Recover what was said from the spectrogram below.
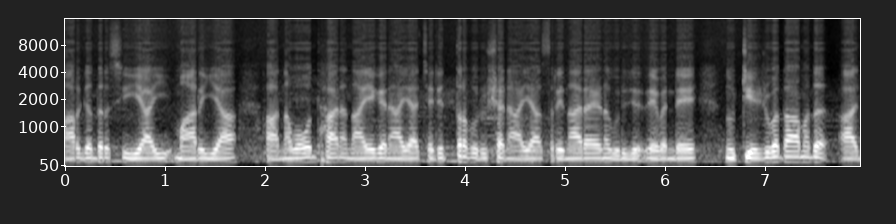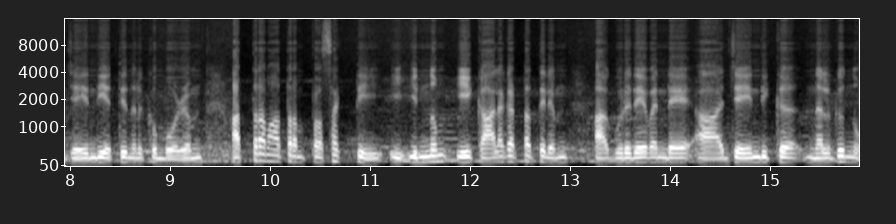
മാർഗദർശിയായി മാറിയ നവോത്ഥാന നായകനായ ചരിത്ര പുരുഷനായ ശ്രീനാരായണ ഗുരുദേവന്റെ നൂറ്റി എഴുപതാമത് ജയന്തി എത്തി നിൽക്കുമ്പോഴും അത്രമാത്രം പ്രസക്തി ഇന്നും ഈ കാലഘട്ടത്തിലും ആ, ഗുരുദേവന്റെ ആ, ജയന്തിക്ക് നൽകുന്നു.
